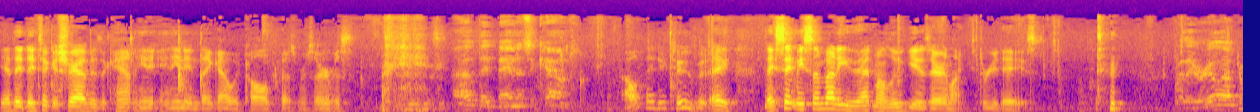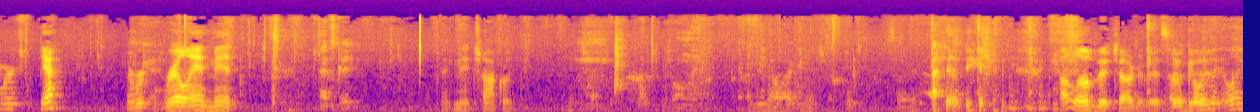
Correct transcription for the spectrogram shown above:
Yeah, they, they took it straight out of his account, and he, and he didn't think I would call customer service. I hope they ban his account. I hope they do too, but hey, they sent me somebody who had my Lugias there in like three days. Were they real afterwards? Yeah. Okay. real and mint. That's good. Like mint chocolate. If only. I do not like mint chocolate. Sorry. I love mint chocolate. It's so Uh, the only, good. the only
